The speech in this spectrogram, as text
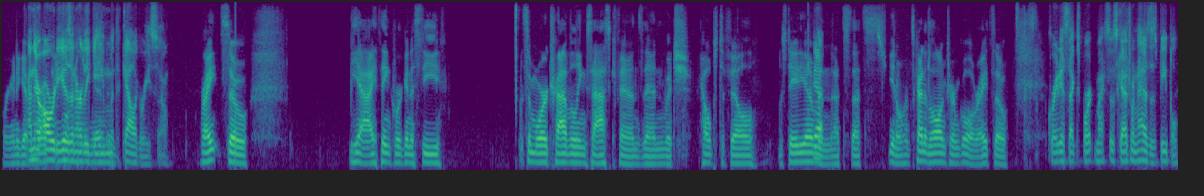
we're gonna get. And there more already is an early game and- with Calgary, so right? So, yeah, I think we're going to see some more traveling Sask fans then, which helps to fill the stadium, Yep. and that's that's you know it's kind of the long term goal, right? So greatest export my Saskatchewan has is people.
